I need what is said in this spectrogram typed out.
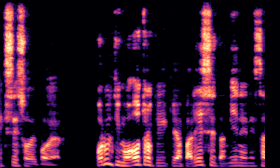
exceso de poder. Por último, otro que, aparece también en, esa,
